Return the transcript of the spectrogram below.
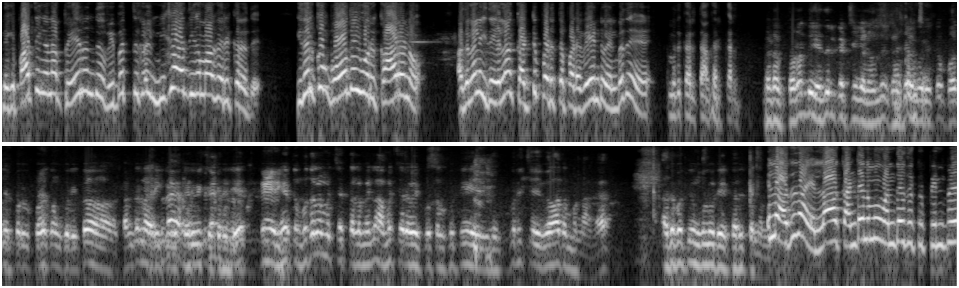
இன்னைக்கு பாத்தீங்கன்னா பேருந்து விபத்துகள் மிக அதிகமாக இருக்கிறது. இதற்கும் போதை ஒரு காரணம். அதனால இதையெல்லாம் கட்டுப்படுத்தப்பட வேண்டும் என்பது நமது கருத்தாக இருக்கிறது. மேடம் தொடர்ந்து எதிர்கட்சிகள் வந்து கஞ்சா குறித்தும் போதைப் பொருள் புழக்கம் குறித்தும் கண்டன அறிக்கை தெரிவித்த பிறகு நேற்று முதலமைச்சர் தலைமையில அமைச்சரவை கூட்டம் கூட்டி இது குறித்து விவாதம் பண்ணாங்க. அதை பத்தி உங்களுடைய கருத்து இல்ல அதுதான். எல்லா கண்டனமும் வந்ததுக்கு பின்பு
